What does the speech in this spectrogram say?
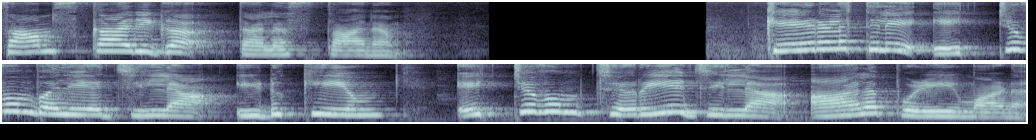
സാംസ്കാരിക തലസ്ഥാനം. കേരളത്തിലെ ഏറ്റവും വലിയ ജില്ല ഇടുക്കിയും ഏറ്റവും ചെറിയ ജില്ല ആലപ്പുഴയുമാണ്.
